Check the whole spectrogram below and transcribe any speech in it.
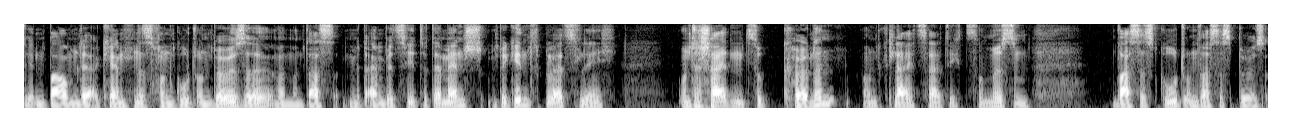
den Baum der Erkenntnis von Gut und Böse, wenn man das mit einbezieht, der Mensch beginnt plötzlich unterscheiden zu können und gleichzeitig zu müssen. Was ist gut und was ist böse?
